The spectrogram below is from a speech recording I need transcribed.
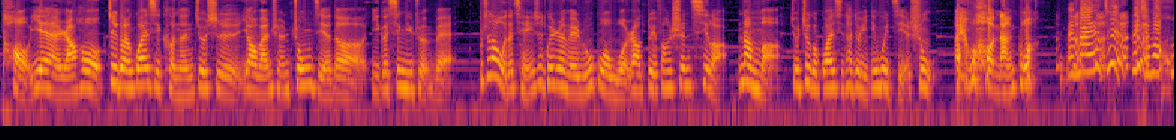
讨厌，然后这段关系可能就是要完全终结的一个心理准备。不知道我的潜意识会认为，如果我让对方生气了，那么就这个关系它就一定会结束。哎，我好难过。哎妈呀，这为什么忽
